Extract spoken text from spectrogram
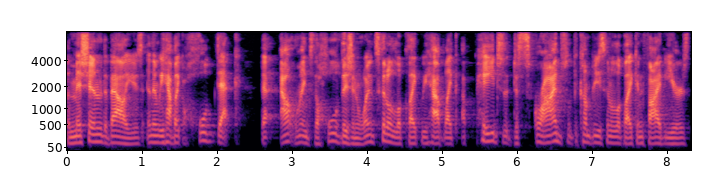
the mission, the values, and then we have like a whole deck that outlines the whole vision, what it's going to look like. We have like a page that describes what the company is going to look like in five years.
